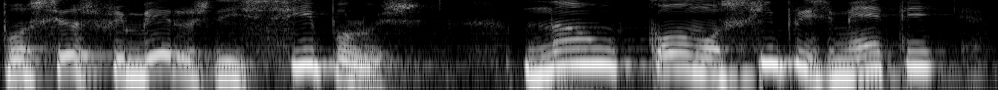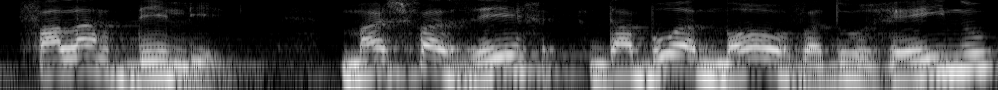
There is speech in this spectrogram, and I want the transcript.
por seus primeiros discípulos não como simplesmente falar dele, mas fazer da boa nova do reino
